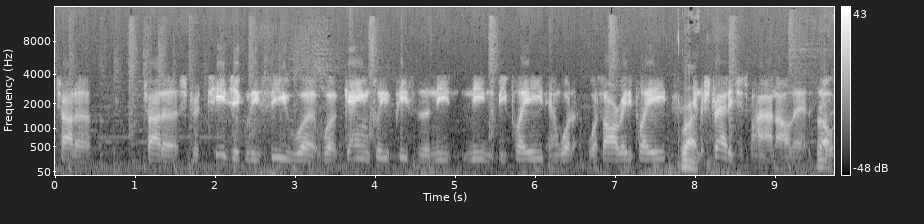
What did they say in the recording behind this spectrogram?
try to try to strategically see what what game pieces are need needing to be played and what what's already played Right. and the strategies behind all that. So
